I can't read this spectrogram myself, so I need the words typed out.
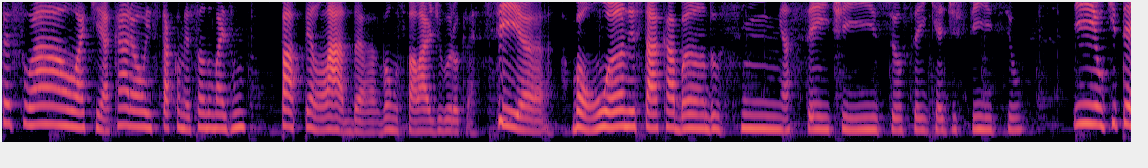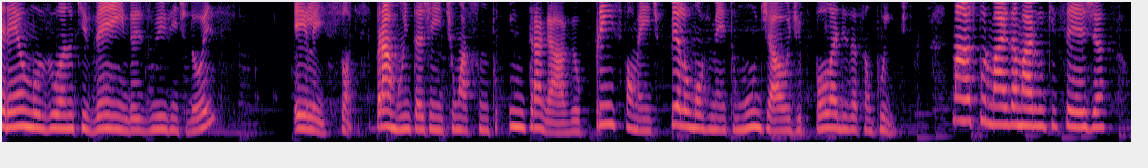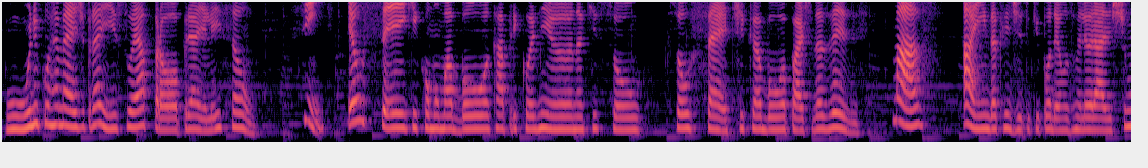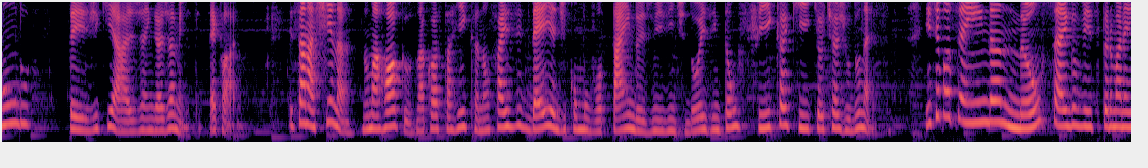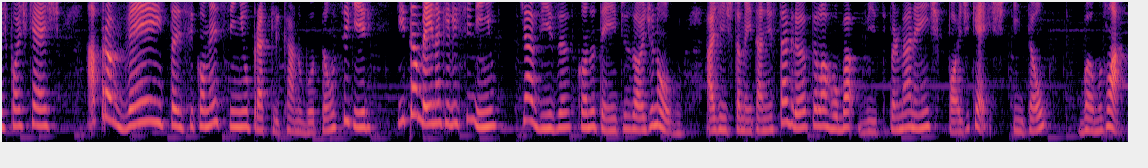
pessoal, aqui é a Carol e está começando mais um Papelada. Vamos falar de burocracia. Bom, o ano está acabando, sim, aceite isso, eu sei que é difícil. E o que teremos o ano que vem, 2022? Eleições. Para muita gente, um assunto intragável, principalmente pelo movimento mundial de polarização política. Mas, por mais amargo que seja, o único remédio para isso é a própria eleição. Sim, eu sei que, como uma boa capricorniana que sou, sou cética boa parte das vezes, mas ainda acredito que podemos melhorar este mundo desde que haja engajamento, é claro. Está na China, no Marrocos, na Costa Rica, não faz ideia de como votar em 2022, então fica aqui que eu te ajudo nessa. E se você ainda não segue o Visto Permanente Podcast, aproveita esse comecinho para clicar no botão seguir e também naquele sininho que avisa quando tem episódio novo. A gente também tá no Instagram pelo arroba Visto Permanente Podcast. Então, vamos lá!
